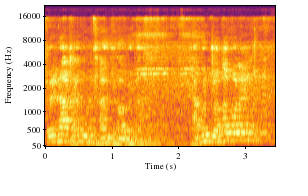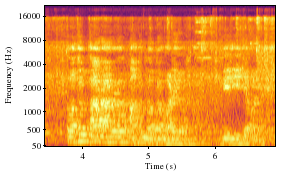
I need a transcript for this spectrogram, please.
বলে, না ঠাকুর থাকতে হবে না। ঠাকুর যত বলে, তত তার আরও আকুলতা বাড়ে। বেরিয়ে যাওয়ার জন্য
